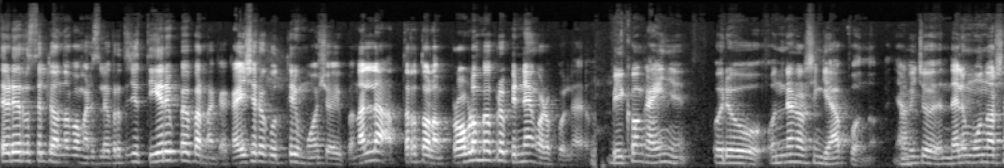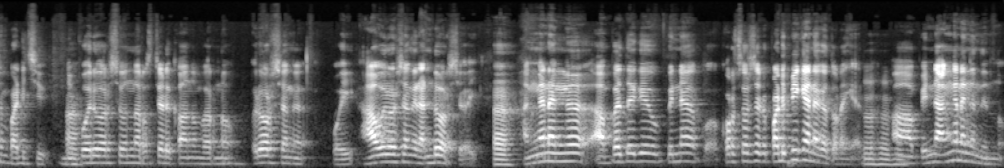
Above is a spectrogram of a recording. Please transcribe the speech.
തേർഡ് ഇയർ റിസൾട്ട് വന്നപ്പോൾ മനസ്സിലായി. പ്രത്യേകിച്ച് തിയറി പേപ്പറിനൊക്കെ കൈശരൊക്കെ ഒത്തിരി മോശമായി. ഇപ്പൊ നല്ല അത്രത്തോളം പ്രോബ്ലം പേപ്പർ പിന്നെയും കുഴപ്പമില്ലായിരുന്നു. ബി കോം കഴിഞ്ഞ് ഒരു ഒന്ന് രണ്ട് വർഷം ഗ്യാപ്പ് വന്നു. ഞാൻ വിളിച്ചു എന്തായാലും മൂന്ന് വർഷം പഠിച്ചു ഇനിയിപ്പോ ഒരു വർഷം ഒന്ന് റെസ്റ്റ് എടുക്കാമെന്നും പറഞ്ഞു ഒരു വർഷം അങ്ങ് പോയി. ആ ഒരു വർഷം അങ്ങ് രണ്ടു വർഷമായി. അങ്ങനെ അങ്ങ് അപ്പോഴത്തേക്ക് പിന്നെ കുറച്ച് വർഷം പഠിപ്പിക്കാനൊക്കെ തുടങ്ങിയായിരുന്നു. ആ പിന്നെ അങ്ങനെ അങ്ങ് നിന്നു.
